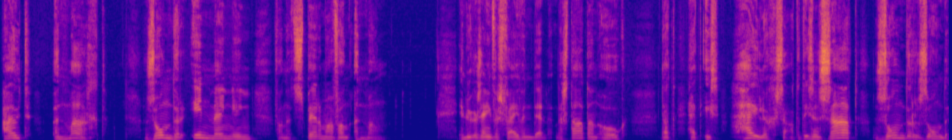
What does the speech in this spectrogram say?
uit een maagd zonder inmenging van het sperma van een man. In Lucas 1, vers 35, daar staat dan ook dat het is heilig zaad. Het is een zaad zonder zonde.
